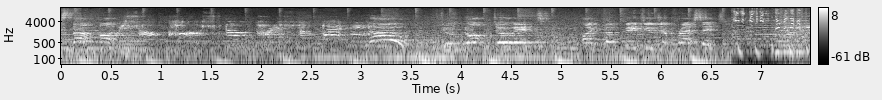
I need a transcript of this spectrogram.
Press that button! No! Do not do it! I forbid you to press it!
